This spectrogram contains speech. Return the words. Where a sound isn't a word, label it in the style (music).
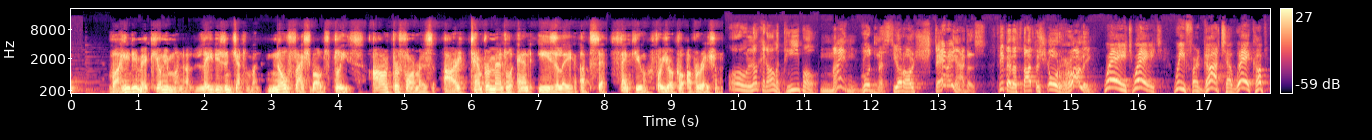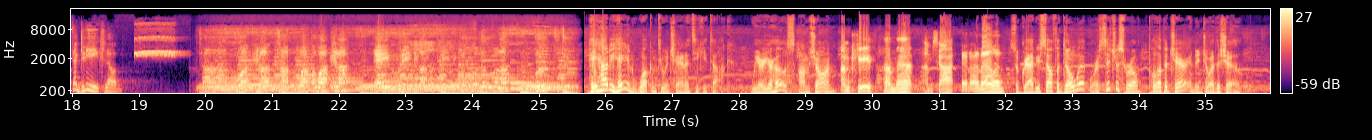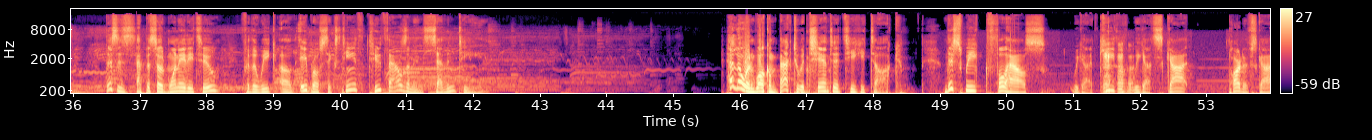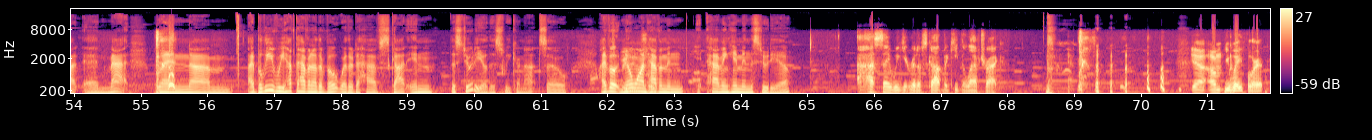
Vahidi Mekyonimana, ladies and gentlemen, no flashbulbs, please. Our performers are temperamental and easily upset. Thank you for your cooperation. Oh, look at all the people. My goodness, you're all staring at us. We better start the show rolling. Wait, wait, we forgot to wake up the Glee Club. Hey, howdy, hey, and welcome to Enchanted Tiki Talk. We are your hosts. I'm Sean. I'm Keith. I'm Matt. I'm Scott. And I'm Alan. So grab yourself a Dole Whip or a citrus roll, pull up a chair, and enjoy the show. This is episode 182 for the week of April 16th, 2017. Hello and welcome back to Enchanted Tiki Talk. This week, full house. We got Keith, (laughs) we got Scott, part of Scott, and Matt. When (laughs) um, I believe we have to have another vote whether to have Scott in the studio this week or not. So I vote We no do, on too. having him in, having him in the studio. I say we get rid of Scott, but keep the laugh track. (laughs) Yeah, um, You wait for it.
